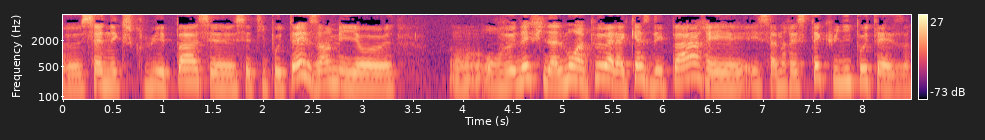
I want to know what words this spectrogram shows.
Euh, ça n'excluait pas cette hypothèse, hein, mais euh, on, revenait finalement un peu à la case départ et ça ne restait qu'une hypothèse.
